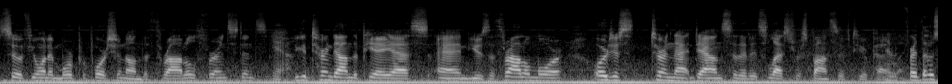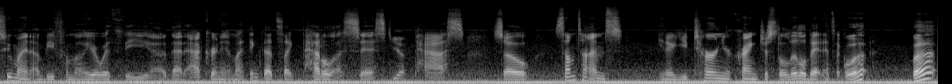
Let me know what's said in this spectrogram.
so if you wanted more proportion on the throttle, for instance, Yeah. you could turn down the PAS and use the throttle more, or just turn that down so that it's less responsive to your pedaling. And for those who might not be familiar with the uh, that acronym, I think that's like pedal assist Yep. pass. So sometimes you know you turn your crank just a little bit, and it's like what, what,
